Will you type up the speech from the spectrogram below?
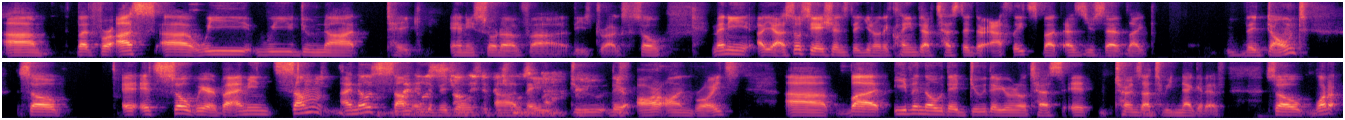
Um, but for us, uh, we we do not take any sort of uh, these drugs. So many uh, yeah associations that you know they claim to have tested their athletes, but as you said, like they don't. So it, it's so weird. But I mean, some I know some individuals uh, they do they are on roids, uh, but even though they do their urinal tests, it turns out to be negative. So what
